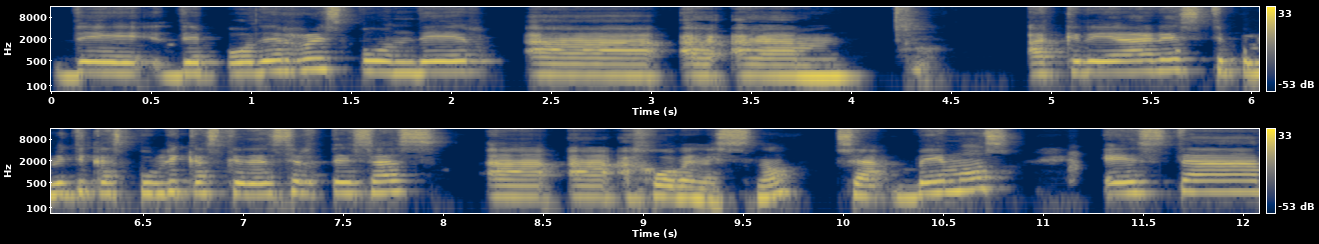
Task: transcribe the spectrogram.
de, de poder responder a, a, crear este, políticas públicas que den certezas a, jóvenes, ¿no? O sea, vemos esta,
